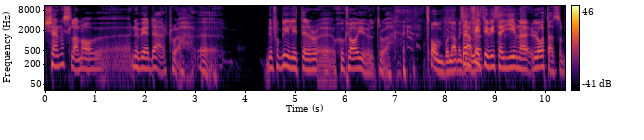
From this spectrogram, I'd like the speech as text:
känslan av eh, när vi är där tror jag. Eh, Det får bli lite eh, chokladjul tror jag. Tombola med Sen Kalle. finns det ju vissa givna låtar som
